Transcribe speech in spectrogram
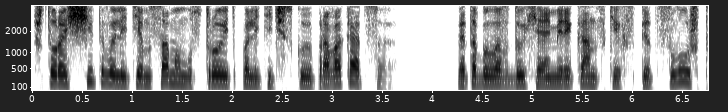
что рассчитывали тем самым устроить политическую провокацию. Это было в духе американских спецслужб,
